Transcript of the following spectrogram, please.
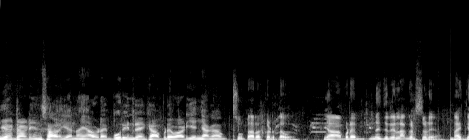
હેઠાડી ને સાળિયા ને અહીં આવડે પૂરીને રાખે. આપણે વાડીએ ત્યાં છૂટા રખડતા હોય. ત્યાં આપણે નજરે લાગડ ચડે રાતે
